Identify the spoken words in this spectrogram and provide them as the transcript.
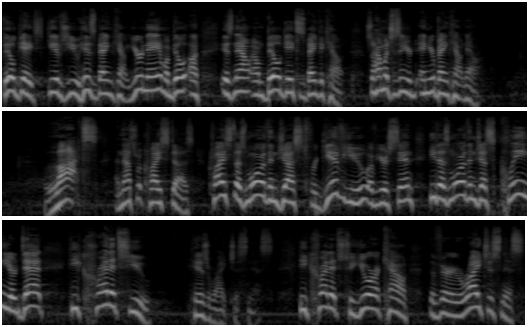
Bill Gates gives you his bank account. Your name on Bill, on, is now on Bill Gates' bank account. So, how much is in your, in your bank account now? Lots. And that's what Christ does. Christ does more than just forgive you of your sin, He does more than just clean your debt. He credits you His righteousness. He credits to your account the very righteousness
